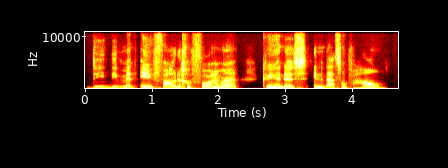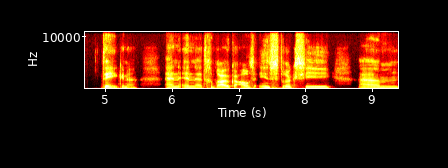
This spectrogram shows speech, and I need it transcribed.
die, die met eenvoudige vormen kun je dus inderdaad zo'n verhaal tekenen. En, en het gebruiken als instructie. Ehm,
